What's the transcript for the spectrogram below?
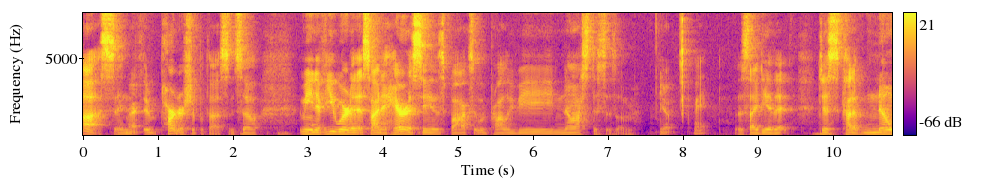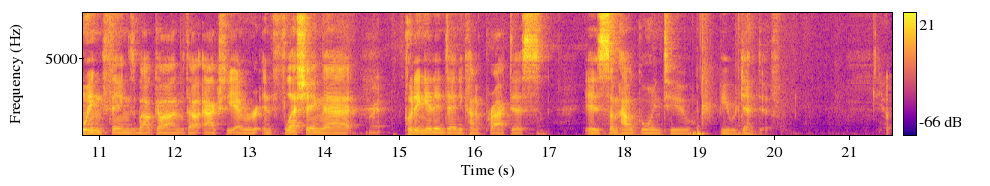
us and Right. through partnership with us. And so, I mean, if you were to assign a heresy to this box, it would probably be Gnosticism. Yep. right This idea that just kind of knowing things about God without actually ever enfleshing that, Right. putting it into any kind of practice, is somehow going to be redemptive. Yep.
